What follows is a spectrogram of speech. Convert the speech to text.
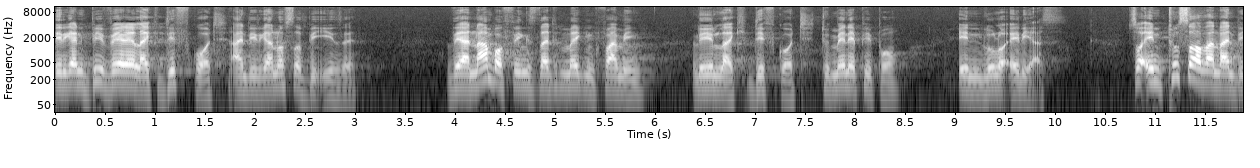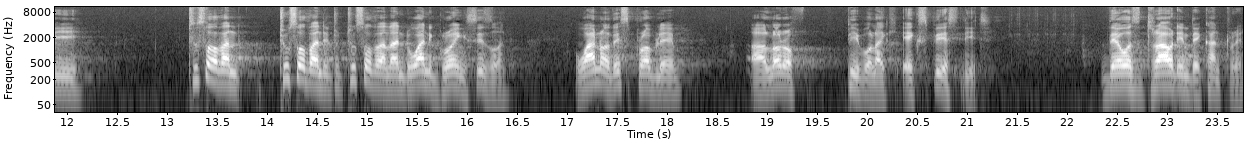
it can be very like difficult and it can also be easy. There are a number of things that making farming really like difficult to many people in rural areas. So in 2000 and the 2000, 2000 to 2001 growing season, one of this problem, a lot of people like experienced it. There was drought in the country.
